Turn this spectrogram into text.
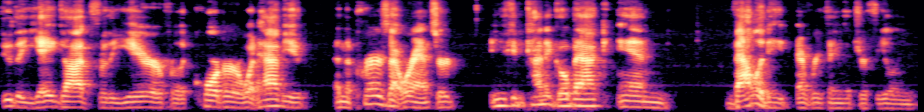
do the yay God for the year or for the quarter or what have you, and the prayers that were answered, and you can kind of go back and validate everything that you're feeling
